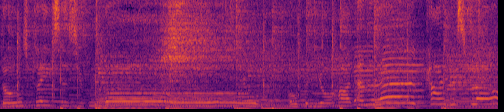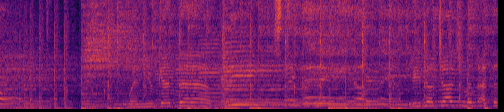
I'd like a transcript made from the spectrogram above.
those places you can go. Open your heart and let kindness flow. When you get there, please think of me. Leave your judgment at the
